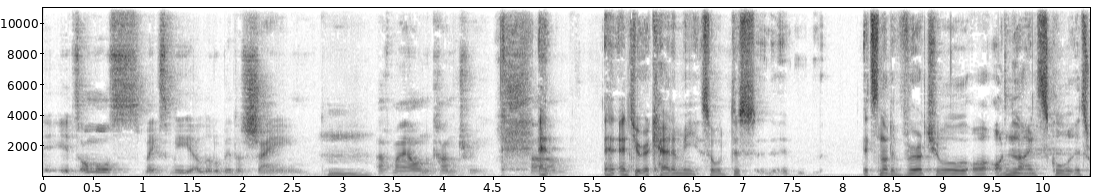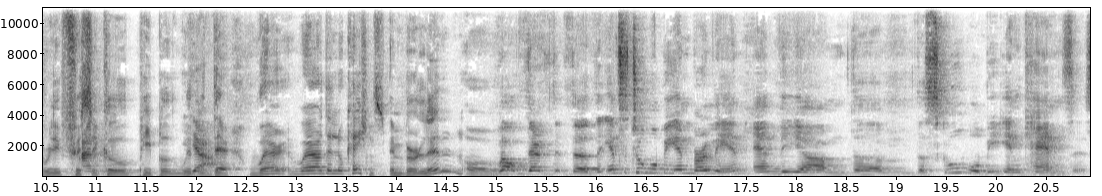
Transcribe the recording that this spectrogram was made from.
it almost makes me a little bit ashamed of my own country. Um, And, and your academy. So this, it's not a virtual or online school. It's really physical people with Yeah. there. Where where are the locations? In Berlin or Well, the, the the institute will be in Berlin, and the um, the the school will be in Kansas,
